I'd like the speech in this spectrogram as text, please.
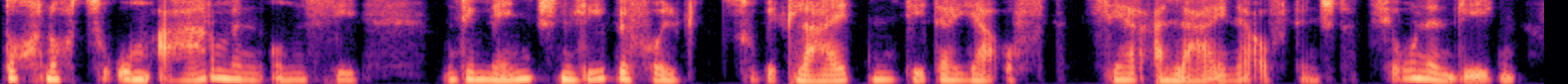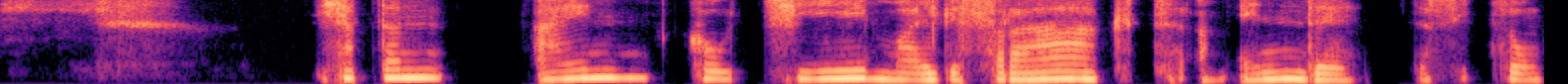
doch noch zu umarmen, um sie, um die Menschen liebevoll zu begleiten, die da ja oft sehr alleine auf den Stationen liegen. Ich habe dann ein Coachie mal gefragt am Ende der Sitzung,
